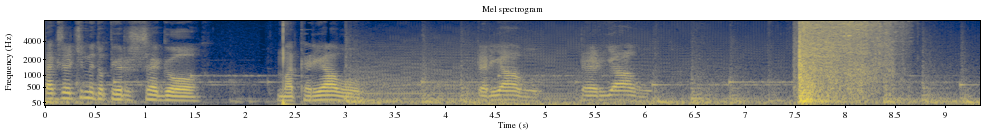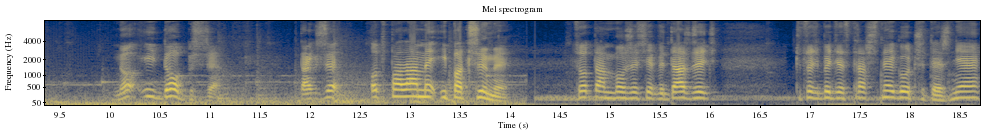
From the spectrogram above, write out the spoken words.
Także lecimy do pierwszego materiału. Materiału. Materiału. No i dobrze. Także odpalamy i patrzymy. Co tam może się wydarzyć? Czy coś będzie strasznego, czy też nie?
